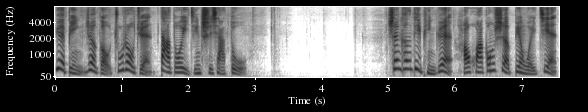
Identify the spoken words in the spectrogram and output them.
月饼、热狗、猪肉卷大多已经吃下肚。深坑地品院豪华公社变违建，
